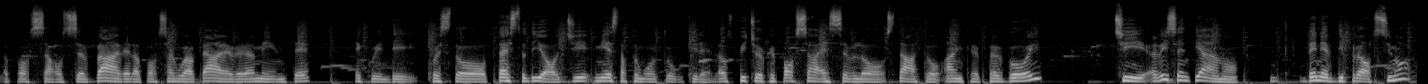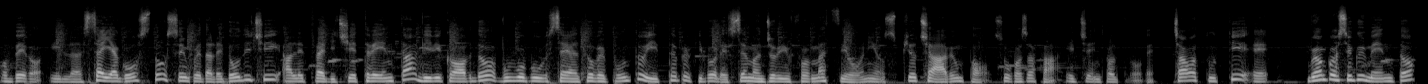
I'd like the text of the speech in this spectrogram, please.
la possa osservare, la possa guardare veramente e quindi questo testo di oggi mi è stato molto utile. L'auspicio è che possa esserlo stato anche per voi. Ci risentiamo venerdì prossimo, ovvero il 6 agosto, sempre dalle 12 alle 13.30. Vi ricordo www.seialtrove.it per chi volesse maggiori informazioni o spiocciare un po' su cosa fa il centro altrove. Ciao a tutti e buon proseguimento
